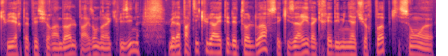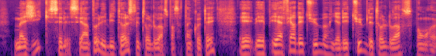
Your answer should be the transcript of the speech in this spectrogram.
cuillère tapée sur un bol, par exemple dans la cuisine. Mais la particularité des Tall Dwarfs, c'est qu'ils arrivent à créer des miniatures pop qui sont euh, magiques. C'est un peu les Beatles, les Tall Dwarfs par certains côtés, et, à faire des tubes. Il y a des tubes des Tall Dwarfs, bon, euh,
